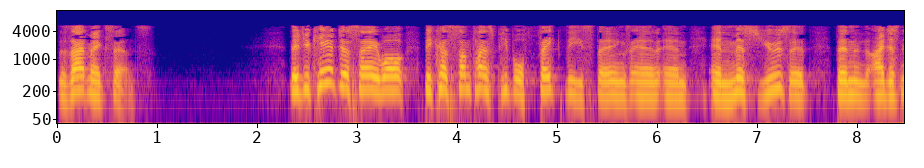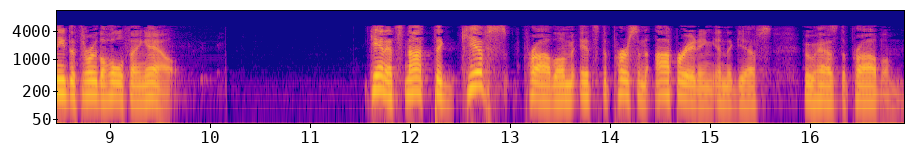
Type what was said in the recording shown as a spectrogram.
Does that make sense? That you can't just say, well, because sometimes people fake these things and, and, and misuse it, then I just need to throw the whole thing out. Again, it's not the gifts problem, it's the person operating in the gifts who has the problem.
